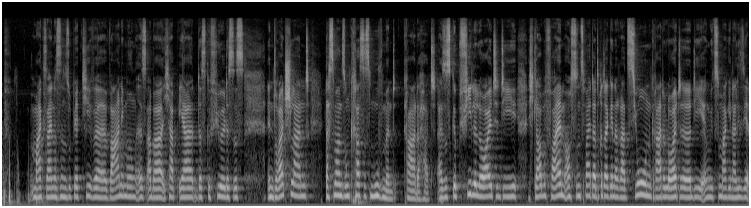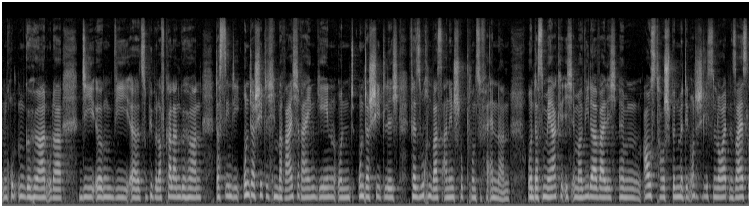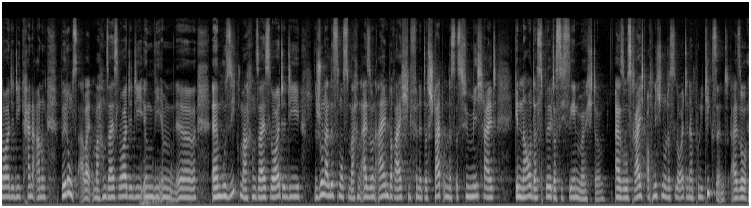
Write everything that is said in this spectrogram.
mag sein, dass es eine subjektive Wahrnehmung ist, aber ich habe eher das Gefühl, dass es in Deutschland, dass man so ein krasses Movement gerade hat. Also es gibt viele Leute, die, ich glaube vor allem auch so in zweiter, dritter Generation, gerade Leute, die irgendwie zu marginalisierten Gruppen gehören oder die irgendwie äh, zu People of Color gehören, dass sie in die unterschiedlichen Bereiche reingehen und unterschiedlich versuchen, was an den Strukturen zu verändern. Und das merke ich immer wieder, weil ich im Austausch bin mit den unterschiedlichsten Leuten, sei es Leute, die keine Ahnung Bildungsarbeit machen, sei es Leute, die irgendwie im, äh, äh, Musik machen, sei es Leute, die Journalismus machen. Also in allen Bereichen findet das statt und das ist für mich halt genau das Bild, das ich sehen möchte. Also es reicht auch nicht nur, dass Leute in der Politik sind. Also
